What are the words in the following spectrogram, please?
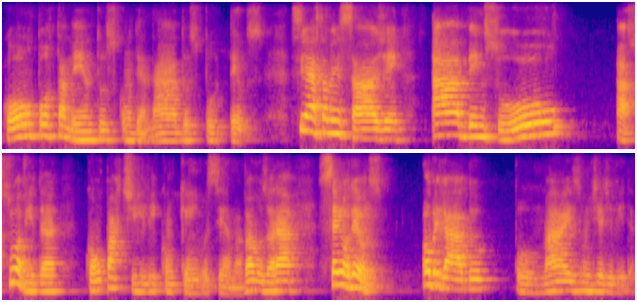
comportamentos condenados por Deus. Se esta mensagem abençoou a sua vida, compartilhe com quem você ama. Vamos orar? Senhor Deus, obrigado por mais um dia de vida.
